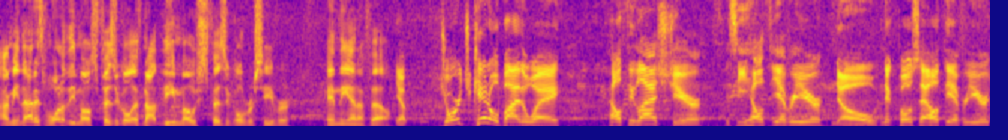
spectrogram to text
I mean that is one of the most physical, if not the most physical receiver in the NFL. yep. George Kittle, by the way, healthy last year. Is he healthy every year? No. Nick Bosa healthy every year?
